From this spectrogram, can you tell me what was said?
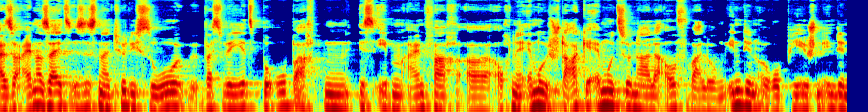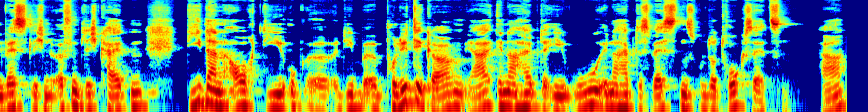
Also einerseits ist es natürlich so, was wir jetzt beobachten, ist eben einfach äh, auch eine emo starke emotionale Aufwallung in den europäischen, in den westlichen Öffentlichkeiten, die dann auch die, äh, die äh, Politiker ja, innerhalb der EU, innerhalb des Westens unter Druck setzen. Ja,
